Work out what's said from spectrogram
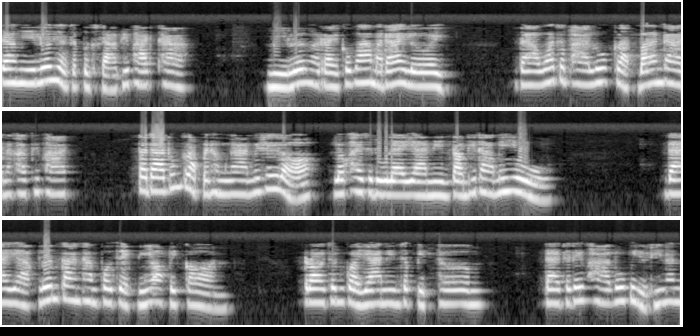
ดามีเรื่องอยากจะปรึกษาพี่พัดค่ะ มีเรื่องอะไรก็ว่ามาได้เลย ดาว่าจะพาลูกกลับบ้านดานะคะพี่พัด แต่ดาต้องกลับไปทำงานไม่ใช่เหรอ แล้วใครจะดูแลยานินตอนที่ดาไม่อยู่ ดาอยากเลื่อนการทำโปรเจกต์นี้ออกไปก่อน รอจนกว่ายานินจะปิดเทอม ดาจะได้พาลูกไปอยู่ที่นั่น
